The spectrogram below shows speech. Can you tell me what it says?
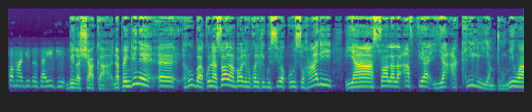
kwa maagizo zaidi. Bila shaka na pengine eh, Huba, kuna swala ambalo limekuwa likigusiwa kuhusu hali ya swala la afya ya akili ya mtuhumiwa,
